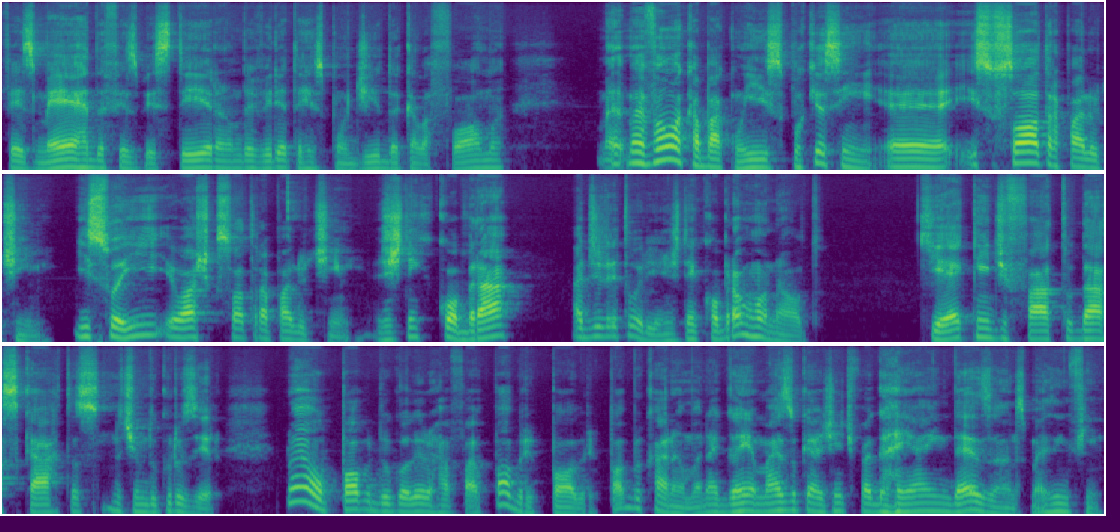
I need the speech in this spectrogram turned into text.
fez merda, fez besteira, não deveria ter respondido daquela forma. Mas, mas vamos acabar com isso, porque assim, é, isso só atrapalha o time. Isso aí eu acho que só atrapalha o time. A gente tem que cobrar a diretoria, a gente tem que cobrar o Ronaldo, que é quem de fato dá as cartas no time do Cruzeiro. Não é o pobre do goleiro Rafael, pobre, pobre, pobre caramba, né? Ganha mais do que a gente vai ganhar em 10 anos, mas enfim.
